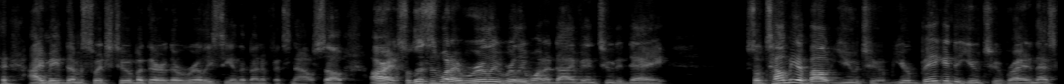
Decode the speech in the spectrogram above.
I made them switch too, but they're they're really seeing the benefits now. So, all right, so this is what I really really want to dive into today. So tell me about YouTube. You're big into YouTube, right? And that's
